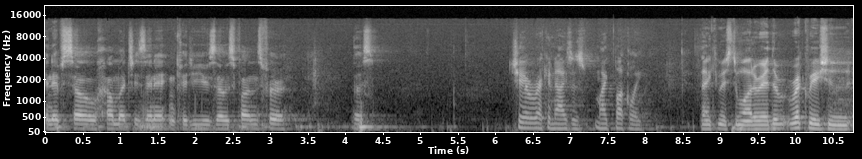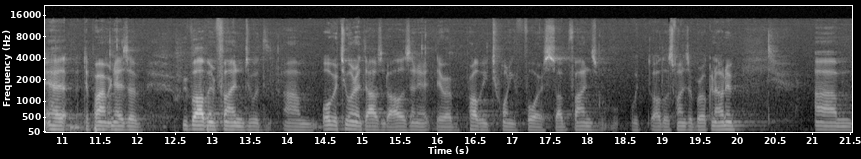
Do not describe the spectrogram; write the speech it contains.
And if so, how much is in it, and could you use those funds for this? Chair recognizes Mike Buckley. Thank you, Mr. Moderator. The Recreation uh, Department has a revolving fund with um, over $200,000 in it. There are probably 24 sub-funds, with all those funds are broken out in. Um,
